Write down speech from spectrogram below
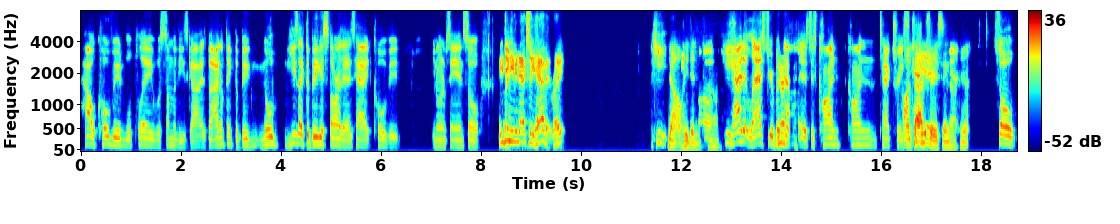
how COVID will play with some of these guys. But I don't think the big no he's like the biggest star that has had COVID. You know what I'm saying? So he didn't like, even actually have it, right? He no, he didn't. Uh, he had it last year, but now it. it's just con contact tracing. Contact yeah, yeah, tracing. Yeah. yeah. So,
